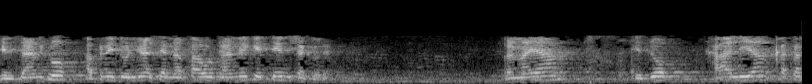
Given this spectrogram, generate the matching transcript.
انسان کو اپنی دنیا سے نفع اٹھانے کی تین شکلیں فرمایا کہ جو کھا لیا، ختم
